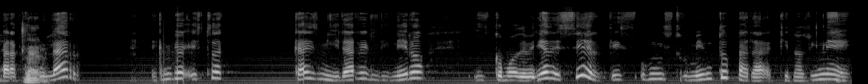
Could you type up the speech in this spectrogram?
para acumular. En cambio, esto acá es mirar el dinero y como debería de ser, que es un instrumento para que nos viene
